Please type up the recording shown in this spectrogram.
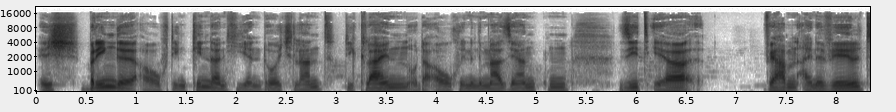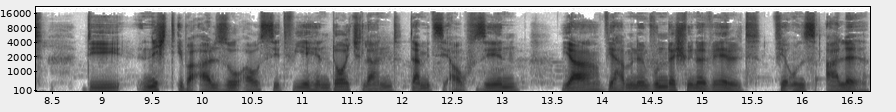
ich bringe auch den Kindern hier in Deutschland, die Kleinen oder auch in den Gymnasianten, sieht er wir haben eine Welt, die nicht überall so aussieht wie hier in Deutschland, damit sie auch sehen, ja, wir haben eine wunderschöne Welt für uns alle.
